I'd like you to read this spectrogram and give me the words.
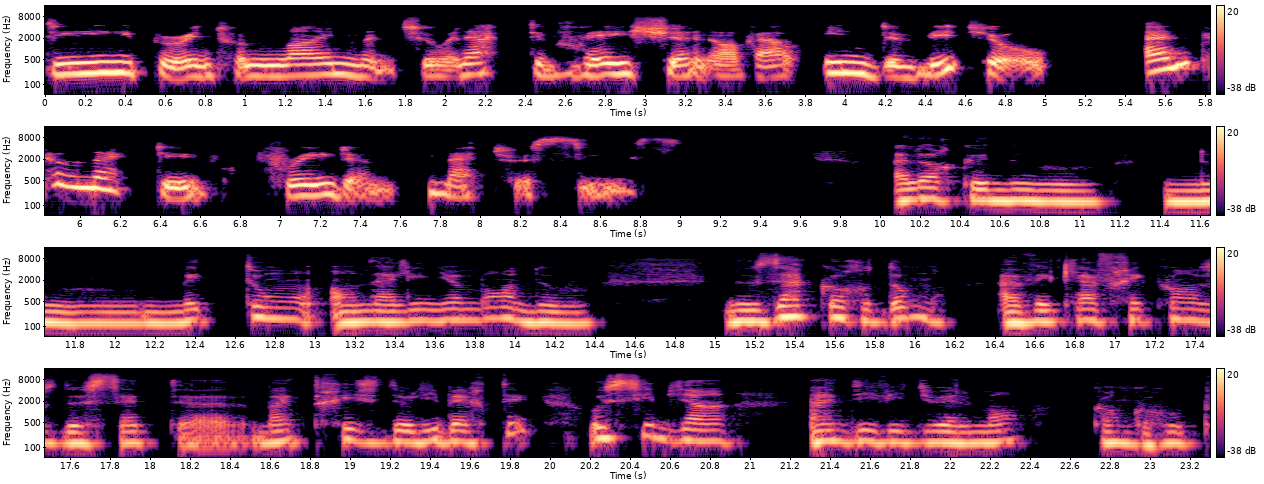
deeper into alignment to an activation of our individual and collective freedom matrices. Alors que nous nous mettons en alignement, nous nous accordons avec la fréquence de cette euh, matrice de liberté, aussi bien individuellement qu'en groupe.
